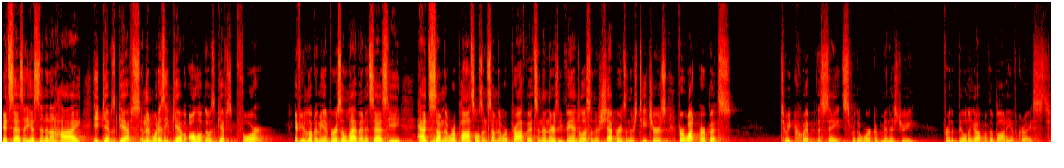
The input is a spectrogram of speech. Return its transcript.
it says that He ascended on high, He gives gifts, and then what does He give all of those gifts for? If you look with me at verse 11, it says He had some that were apostles and some that were prophets, and then there's evangelists and there's shepherds and there's teachers. For what purpose? To equip the saints for the work of ministry, for the building up of the body of Christ.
